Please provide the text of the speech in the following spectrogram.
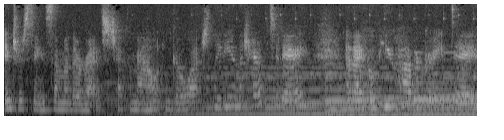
interesting, some of their rides. Check them out and go watch Lady and the Tramp today. And I hope you have a great day.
